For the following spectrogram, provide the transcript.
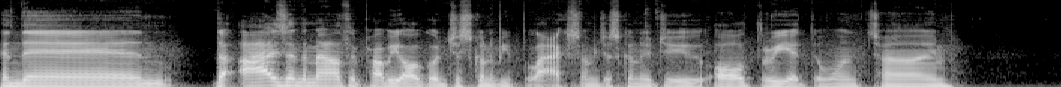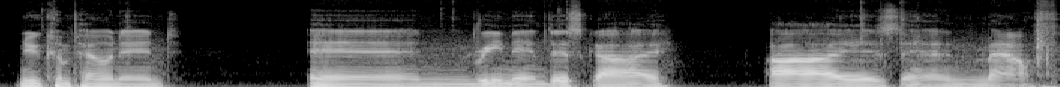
And then the eyes and the mouth are probably all go just gonna be black. So I'm just gonna do all three at the one time. New component, and rename this guy eyes and mouth.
